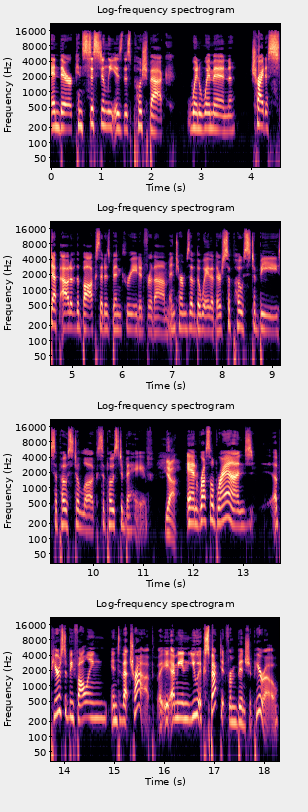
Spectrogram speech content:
And there consistently is this pushback when women try to step out of the box that has been created for them in terms of the way that they're supposed to be, supposed to look, supposed to behave. Yeah. And Russell Brand appears to be falling into that trap. I mean, you expect it from Ben Shapiro.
